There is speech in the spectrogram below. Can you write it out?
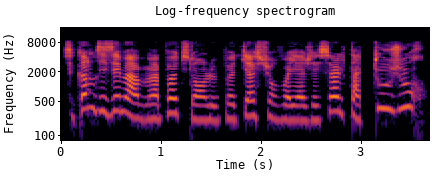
c'est comme disait ma ma pote dans le podcast sur Voyager seul, tu as toujours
